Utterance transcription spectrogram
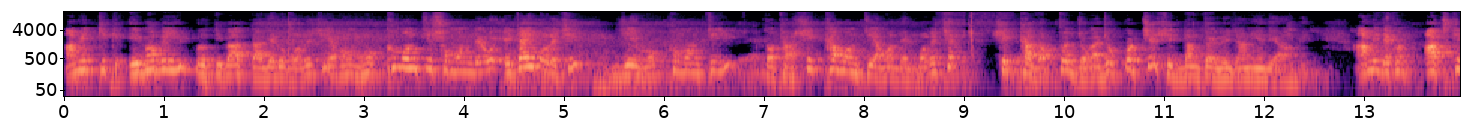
আমি ঠিক এইভাবেই প্রতিবাদ তাদেরও বলেছি এবং মুখ্যমন্ত্রী সম্বন্ধেও এটাই বলেছি যে মুখ্যমন্ত্রী তথা শিক্ষামন্ত্রী আমাদের বলেছেন, শিক্ষা দপ্তর যোগাযোগ করছে, সিদ্ধান্ত এলে জানিয়ে দেওয়া হবে। আমি দেখুন, আজকে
